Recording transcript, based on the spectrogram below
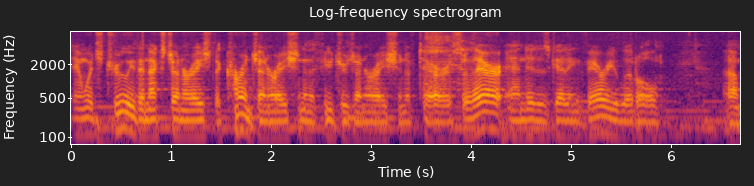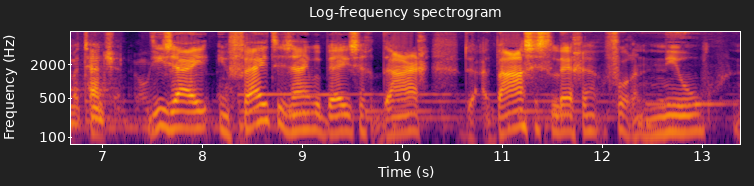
In which truly the next generation, the current generation and the future generation of terrorists are there. And it is getting very little um, attention. Die zei, in feite zijn we bezig daar de basis te leggen voor een nieuw 9-11.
